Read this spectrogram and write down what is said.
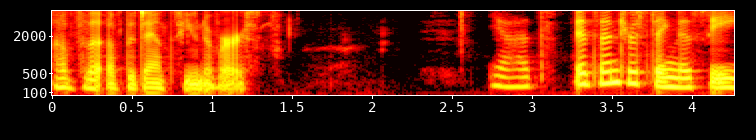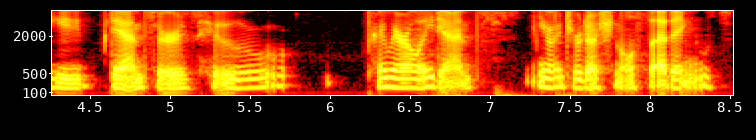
of the of the dance universe. Yeah, it's it's interesting to see dancers who primarily dance, you know, in traditional settings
